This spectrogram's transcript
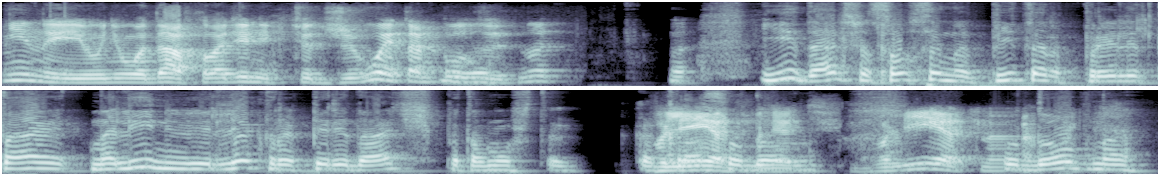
М. и у него, да, в холодильнике что-то живое там ползает, но И дальше, собственно, Питер прилетает на линию электропередач, потому что как в лет, раз удобно. блядь, нахуй. удобно.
